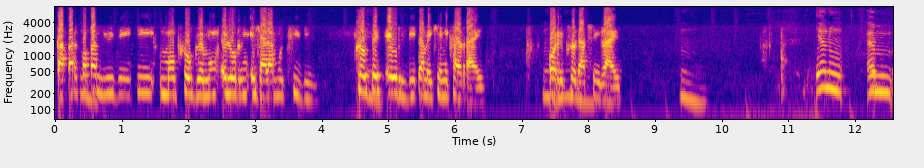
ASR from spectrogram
kapa re kopa mm-hmm. music mo programmong e leng e dlala mo TV process mm. e re bitsa mechanical rights or mm-hmm. reproduction rights yaanong um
